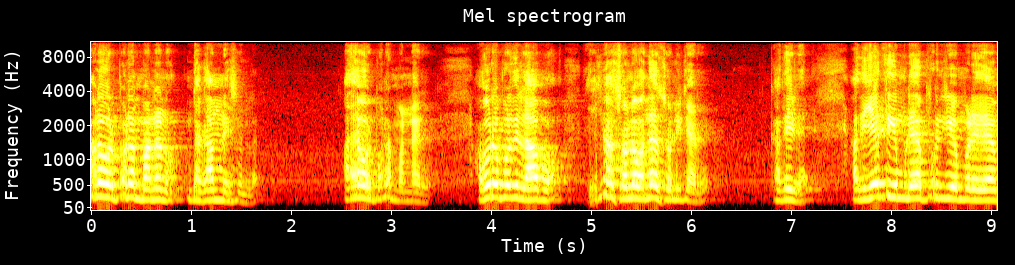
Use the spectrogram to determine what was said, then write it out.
ஆனால் ஒரு படம் பண்ணணும் இந்த காம்பினேஷனில் அதான் ஒரு படம் பண்ணார். அவரை பொறுத்து லாபம். என்ன சொல்ல வந்தால் சொல்லிட்டாரு. கதையில். அதை ஏற்றுக்க முடியாது புரிஞ்சிக்க முடியாத.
